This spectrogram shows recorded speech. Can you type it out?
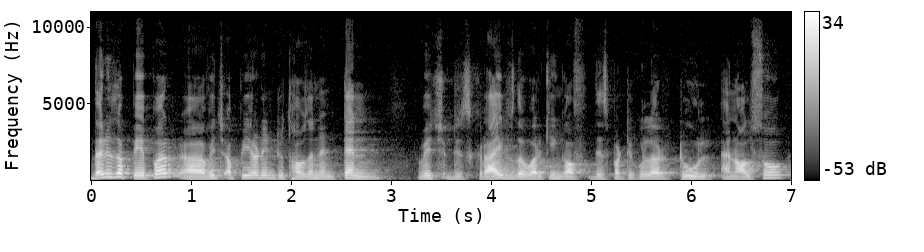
there is a paper uh, which appeared in 2010 which describes the working of this particular tool and also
